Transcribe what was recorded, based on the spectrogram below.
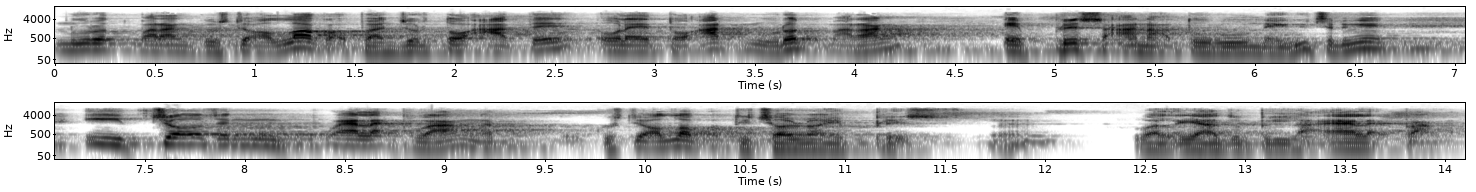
Nurut marang Gusti Allah kok banjur taate? Oleh taat nurut marang iblis anak turune. Iki jenenge ijol sing elek banget. Gusti Allah kok dijolno iblis. Wal billah elek banget.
